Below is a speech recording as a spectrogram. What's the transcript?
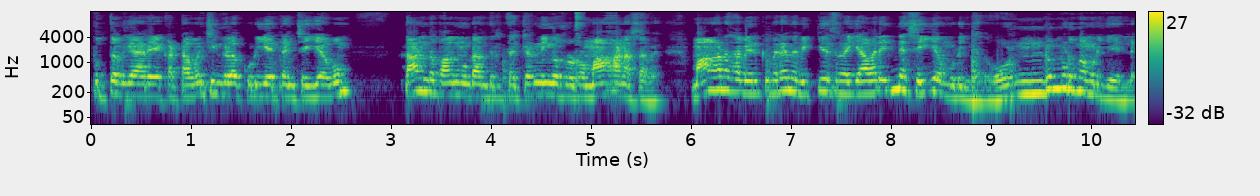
புத்த விகாரையை கட்டவும் சிங்கள குடியேற்றம் செய்யவும் தான் இந்த பதிமூன்றாம் திருத்தச்சம் நீங்க சொல்ற மாகாண சபை மாகாண சபை இருக்கும் வரை இந்த விக்னேஸ்வரன் என்ன செய்ய முடிஞ்சது? ஒன்றும் முடுங்க முடியல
